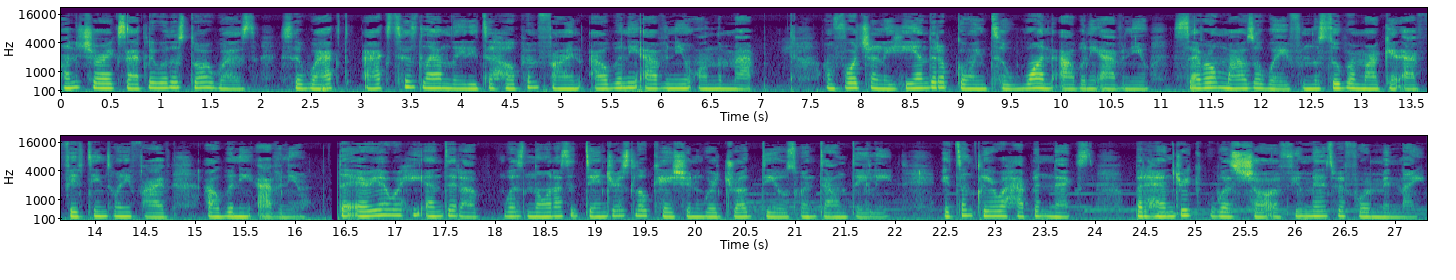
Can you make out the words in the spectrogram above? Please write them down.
Unsure exactly where the store was, Siwiak asked his landlady to help him find Albany Avenue on the map. Unfortunately, he ended up going to 1 Albany Avenue, several miles away from the supermarket at 1525 Albany Avenue. The area where he ended up was known as a dangerous location where drug deals went down daily. It's unclear what happened next, but Henryk was shot a few minutes before midnight.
